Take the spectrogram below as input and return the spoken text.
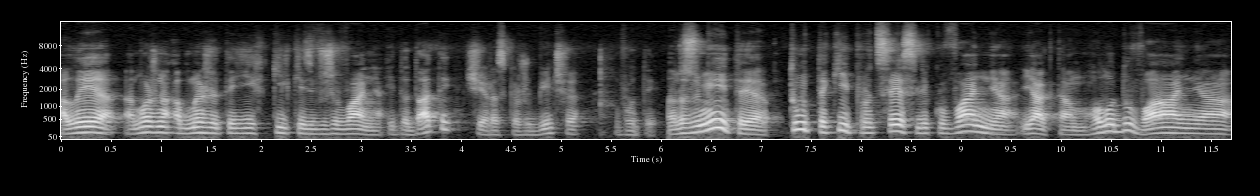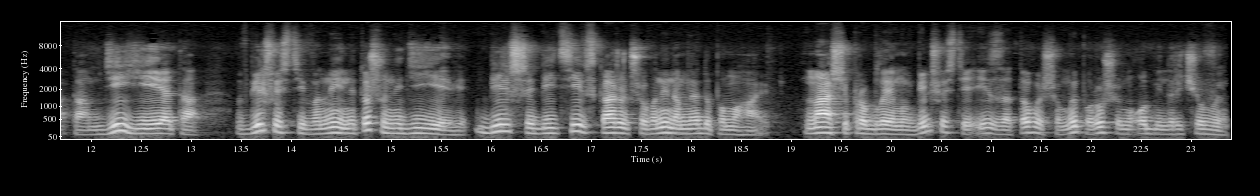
Але можна обмежити їх кількість вживання і додати, ще раз кажу, більше води. Розумієте, тут такий процес лікування, як там голодування, там дієта. В більшості вони не то, що не дієві. Більше бійців скажуть, що вони нам не допомагають. Наші проблеми в більшості із-за того, що ми порушуємо обмін речовин.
